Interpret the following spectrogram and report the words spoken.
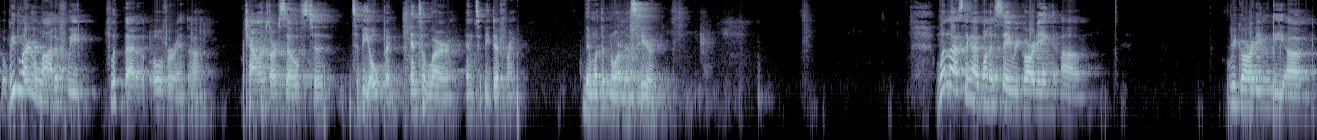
but we'd learn a lot if we flipped that up over and uh, challenged ourselves to, to be open and to learn and to be different than what the norm is here. One last thing I want to say regarding um, regarding the um,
